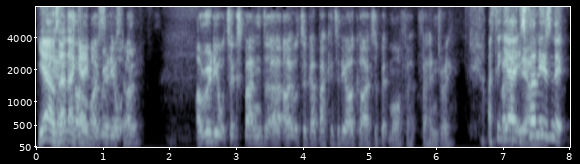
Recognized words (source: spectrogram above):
yeah, I was Yeah, at that so game. I really, ought. I, I really ought to expand. Uh, I ought to go back into the archives a bit more for, for Hendry. I think But, yeah, uh, it's yeah, funny, he- isn't it?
